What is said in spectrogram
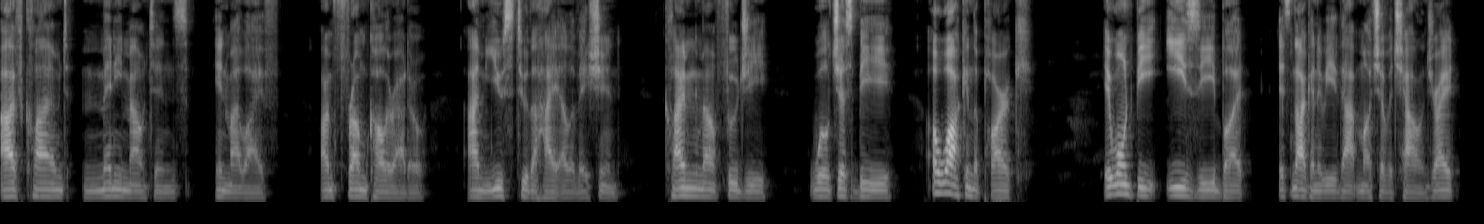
I've climbed many mountains in my life. I'm from Colorado. I'm used to the high elevation. Climbing Mount Fuji will just be a walk in the park. It won't be easy, but it's not going to be that much of a challenge, right?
